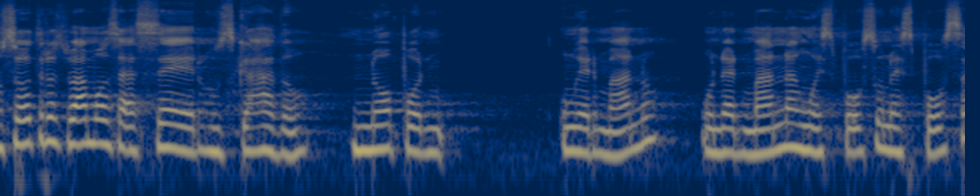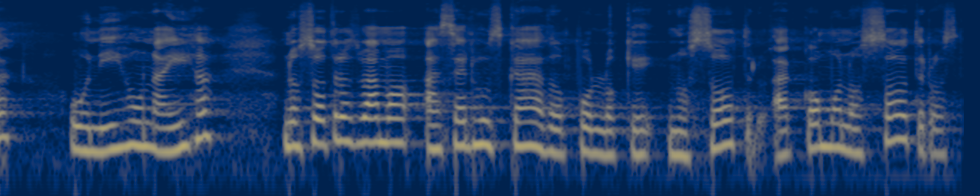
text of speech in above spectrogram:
nosotros vamos a ser juzgados no por un hermano, una hermana, un esposo, una esposa, un hijo, una hija. Nosotros vamos a ser juzgados por lo que nosotros, a cómo nosotros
